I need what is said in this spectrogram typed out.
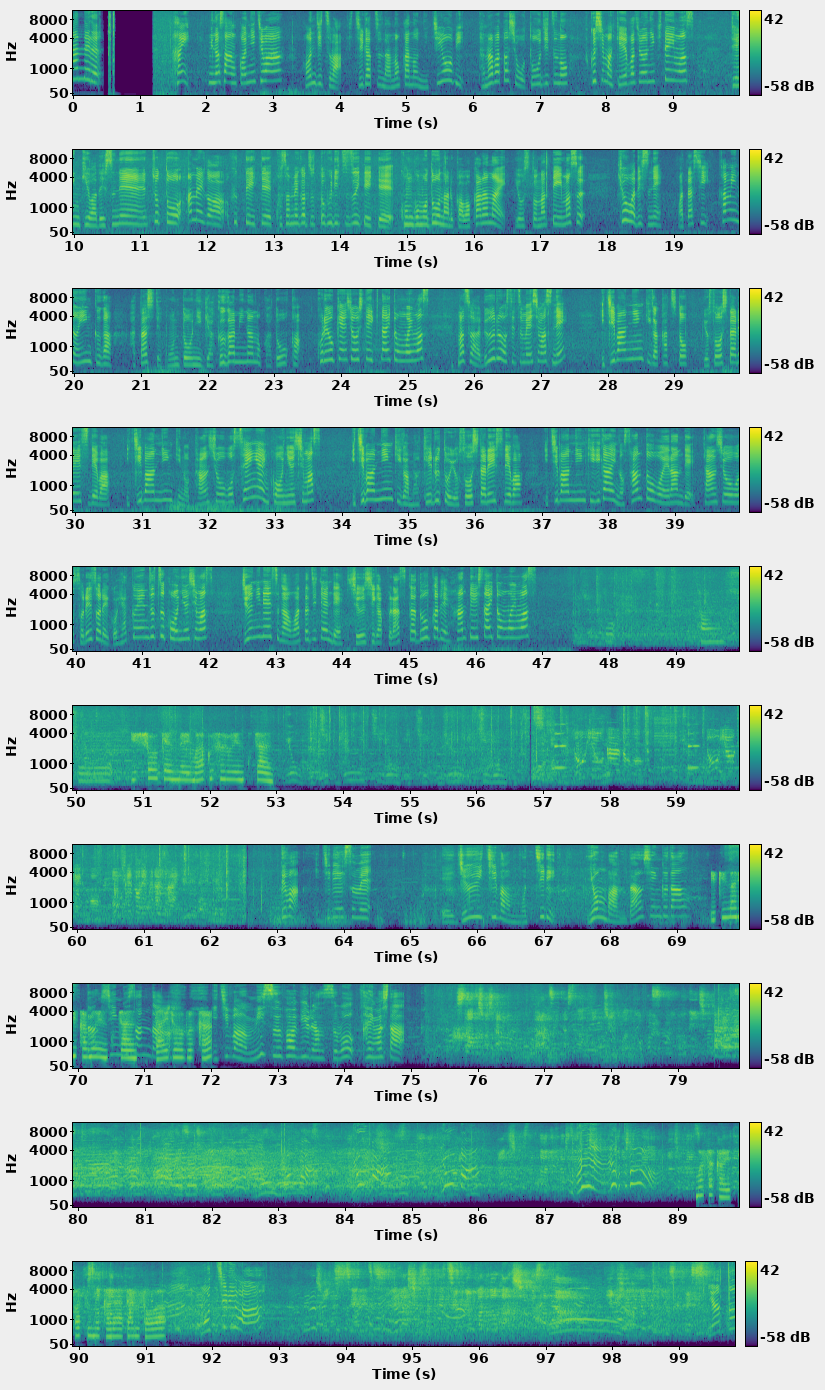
ャンネル。はい皆さんこんにちは。本日は7月7日の日曜日七夕賞当日の福島競馬場に来ています。天気はですねちょっと雨が降っていて小雨がずっと降り続いていて今後もどうなるかわからない様子となっています。今日はですね私神のインクが果たして本当に逆髪なのかどうかこれを検証していきたいと思います。まずはルールを説明しますね。1番人気が勝つと予想したレースでは1番人気の単勝を1000円購入します。1番人気が負けると予想したレースでは1番人気以外の3頭を選んで単勝をそれぞれ500円ずつ購入します。12レースが終わった時点で収支がプラスかどうかで判定したいと思います。単勝一生懸命マークするインクちゃん。41111141投票カードを投票券をお受け取りください。では1レース目、えー、11番もっちり。4番ダンシングダン。いきなり噛むインクちゃん、大丈夫か？1番ミスファビュラスを買いました。スタートしました。ばらついたスタート、12番のパス。で一番まさか一発目から当たるとは、もっちりは？直線末足先で14番のダンシングサンダー。いきなりよく入線です。やった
